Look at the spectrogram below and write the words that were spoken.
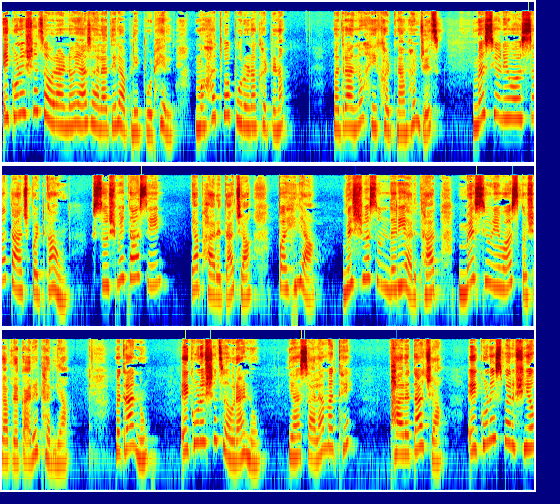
एकोणीसशे चौऱ्याण्णव या सालातील आपली पुढील महत्त्वपूर्ण घटना. मित्रांनो ही घटना म्हणजेच मिस युनिव्हर्सचा ताज पटकावून सुष्मिता सेन या भारताच्या पहिल्या विश्वसुंदरी अर्थात मिस युनिव्हर्स कशा प्रकारे ठरल्या? मित्रांनो एकोणीसशे चौऱ्याण्णव या सालामध्ये भारताच्या एकोणीस वर्षीय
